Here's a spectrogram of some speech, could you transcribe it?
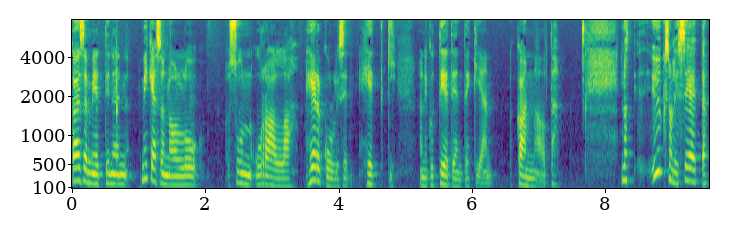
Kaisa Miettinen, mikä on ollut sun uralla herkullisin hetki no niin kuin tieteentekijän kannalta? No yksi oli se, että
